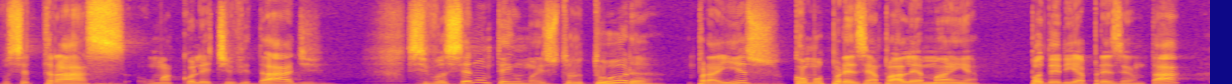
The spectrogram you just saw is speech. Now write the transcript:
Você traz uma coletividade. Se você não tem uma estrutura para isso, como por exemplo a Alemanha poderia apresentar,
